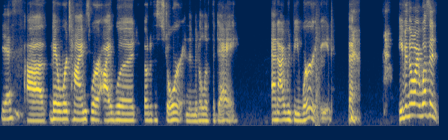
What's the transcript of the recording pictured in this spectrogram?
Yes. Uh, there were times where I would go to the store in the middle of the day and I would be worried that even though I wasn't,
